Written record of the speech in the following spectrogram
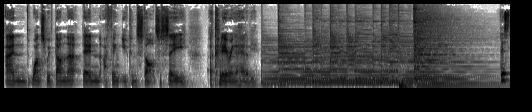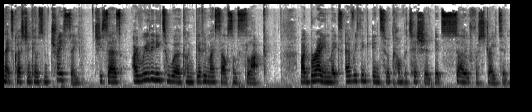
And once we've done that, then I think you can start to see a clearing ahead of you. This next question comes from Tracy. She says, I really need to work on giving myself some slack. My brain makes everything into a competition. It's so frustrating.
